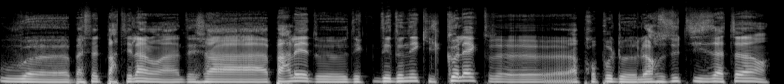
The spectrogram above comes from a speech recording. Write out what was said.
où euh, bah, cette partie-là, on a déjà parlé de, des, données qu'ils collectent euh, à propos de leurs utilisateurs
